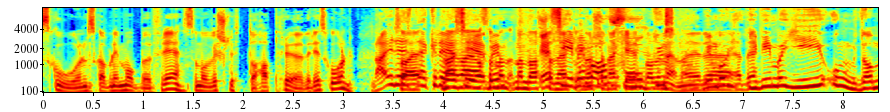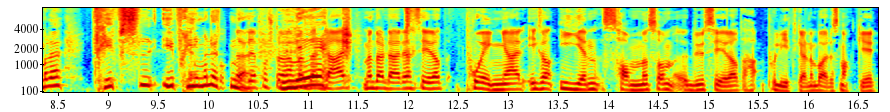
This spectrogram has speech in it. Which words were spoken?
skolen skal bli mobbefri, så må vi slutte å ha prøver i skolen? Nei, det, er ikke det jeg sier. Altså, men, men da skjønner jeg, jeg, ikke, jeg ikke helt hva du mener. Vi må, vi må gi ungdommene trivsel i friminuttene. Ja, det forstår jeg, men det, der, men det, er der, jeg sier at poenget er sant, igjen samme som du sier at politikerne bare snakker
